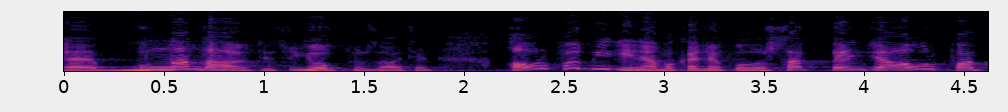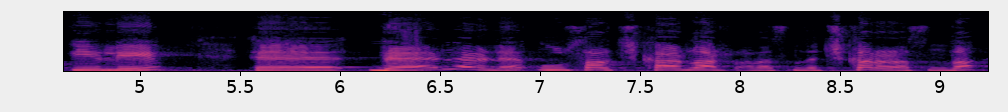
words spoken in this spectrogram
E, bundan daha ötesi yoktur zaten. Avrupa Birliği'ne bakacak olursak bence Avrupa Birliği e, değerlerle ulusal çıkarlar arasında çıkar arasında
